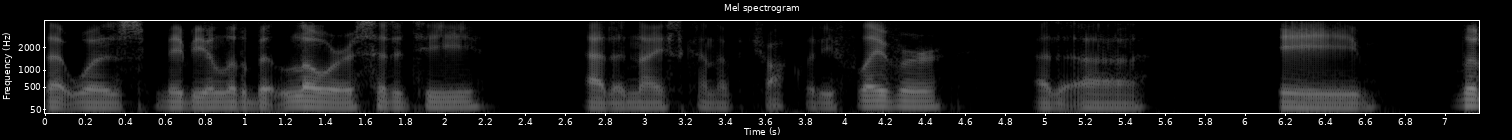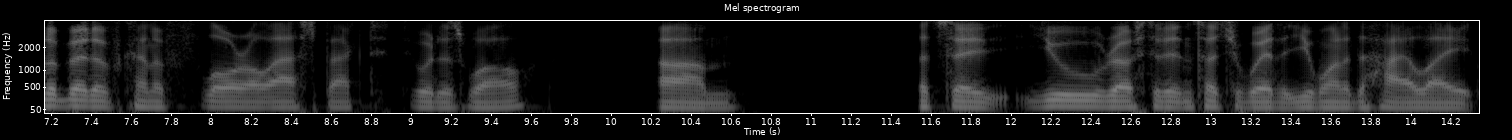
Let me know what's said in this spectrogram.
that was maybe a little bit lower acidity, had a nice kind of chocolatey flavor, had uh, a little bit of kind of floral aspect to it as well. Um, let's say you roasted it in such a way that you wanted to highlight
